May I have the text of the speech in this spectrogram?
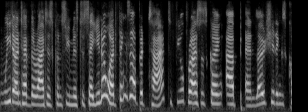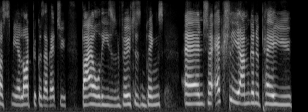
we don't have the right as consumers to say, you know what, things are a bit tight. Fuel prices going up, and load shedding cost me a lot because I've had to buy all these inverters and things. And so actually, I'm going to pay you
